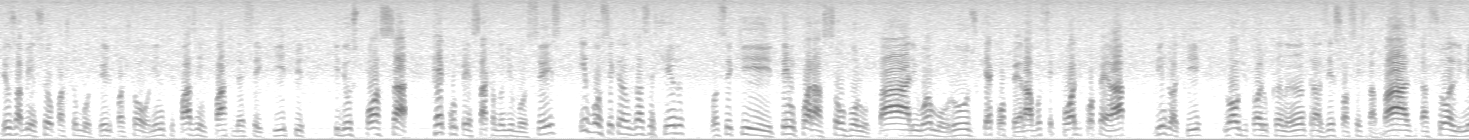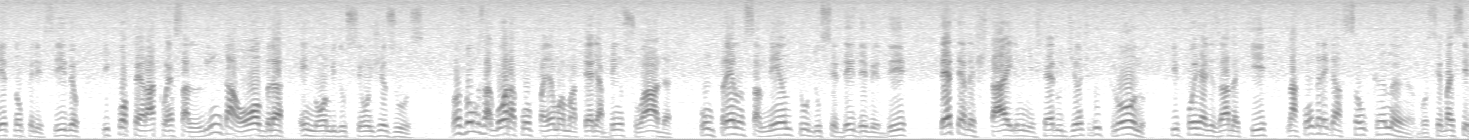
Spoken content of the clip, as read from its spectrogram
Deus abençoe ao pastor Botelho, o pastor Aurino, que fazem parte dessa equipe, que Deus possa recompensar cada um de vocês. E você que está nos assistindo, você que tem um coração voluntário, amoroso, quer cooperar, você pode cooperar vindo aqui no Auditório Canaã, trazer sua cesta básica, seu alimento não perecível e cooperar com essa linda obra em nome do Senhor Jesus. Nós vamos agora acompanhar uma matéria abençoada com o pré-lançamento do CD e DVD Tetelestai do Ministério Diante do Trono, que foi realizado aqui na congregação Canaã. Você vai ser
